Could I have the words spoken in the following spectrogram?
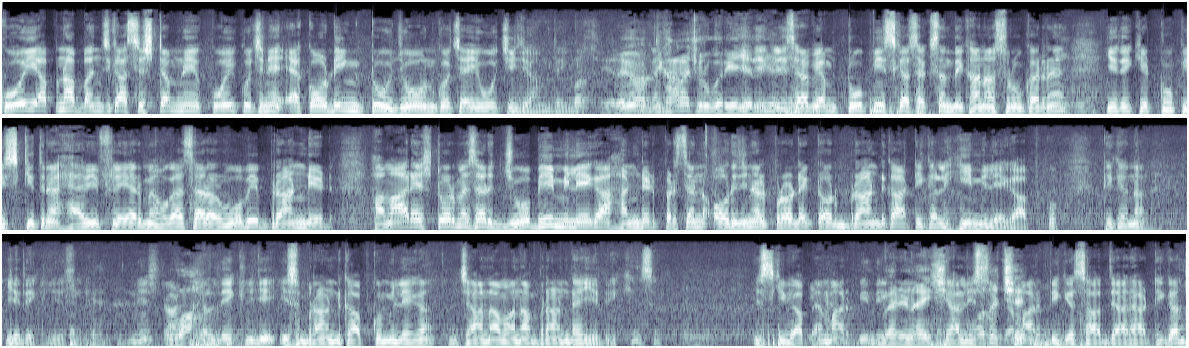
कोई अपना बंच का सिस्टम नहीं कोई कुछ नहीं। अकॉर्डिंग टू जो उनको चाहिए वो चीज़ें हम देंगे। आप दिखाना शुरू करिए जल्दी जल्दी। सर अभी हम टू पीस का सेक्शन दिखाना शुरू कर रहे हैं। ये देखिए टू पीस कितना हैवी फ्लेयर में होगा सर और वो भी ब्रांडेड हमारे स्टोर में सर जो भी मिलेगा हंड्रेड परसेंट ओरिजिनल प्रोडक्ट और ब्रांड का आर्टिकल ही मिलेगा आपको। ठीक है ना? ये देख लीजिए सर नेक्स्ट आर्टिकल देख लीजिए इस ब्रांड का आपको मिलेगा। जाना माना ब्रांड है ये देखिए सर इसकी भी आप M R P very nice छियालीस एम आर पी के साथ जा रहा है आर्टिकल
